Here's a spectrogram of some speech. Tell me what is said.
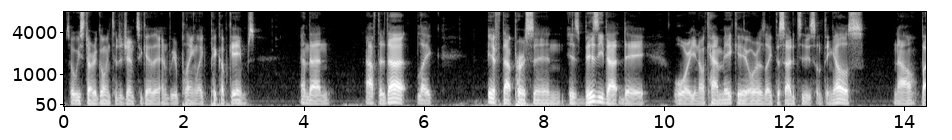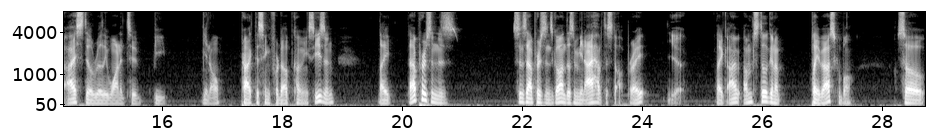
So we started going to the gym together and we were playing like pickup games. And then after that like if that person is busy that day or you know can't make it or is like decided to do something else now but i still really wanted to be you know practicing for the upcoming season like that person is since that person's gone doesn't mean i have to stop right Yeah. like i'm, I'm still gonna play basketball so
